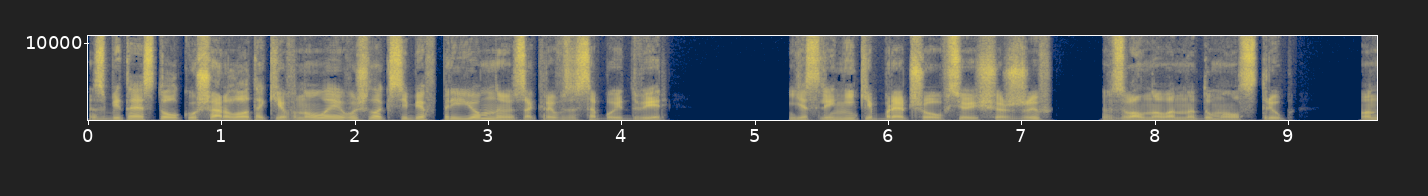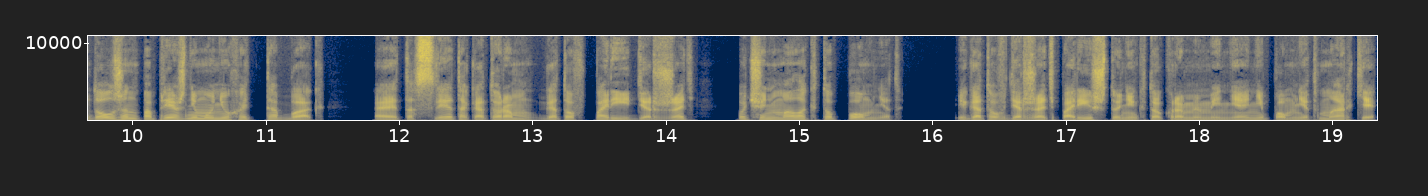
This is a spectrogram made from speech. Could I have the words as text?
Сбитая с толку Шарлотта кивнула и вышла к себе в приемную, закрыв за собой дверь. «Если Ники Брэдшоу все еще жив», — взволнованно думал Стрюб, «он должен по-прежнему нюхать табак, а это след, о котором готов пари держать, очень мало кто помнит. И готов держать пари, что никто, кроме меня, не помнит марки.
